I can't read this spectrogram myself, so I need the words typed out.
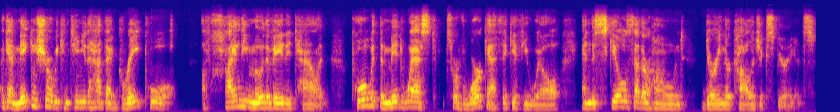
Again, making sure we continue to have that great pool of highly motivated talent pool with the Midwest sort of work ethic, if you will, and the skills that are honed during their college experience.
